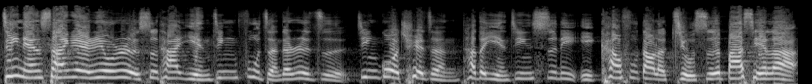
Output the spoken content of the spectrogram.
今年三月六日是他眼睛复诊的日子，经过确诊，他的眼睛视力已康复到了九十八些了。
